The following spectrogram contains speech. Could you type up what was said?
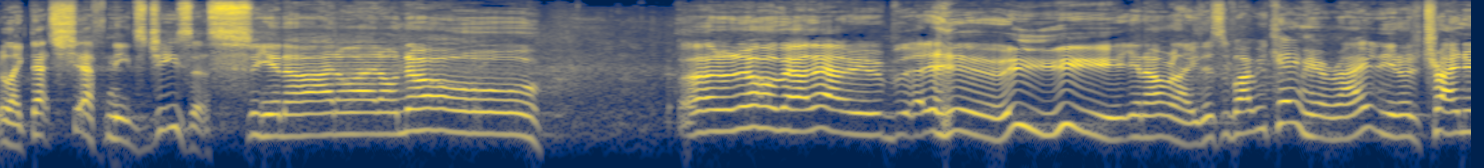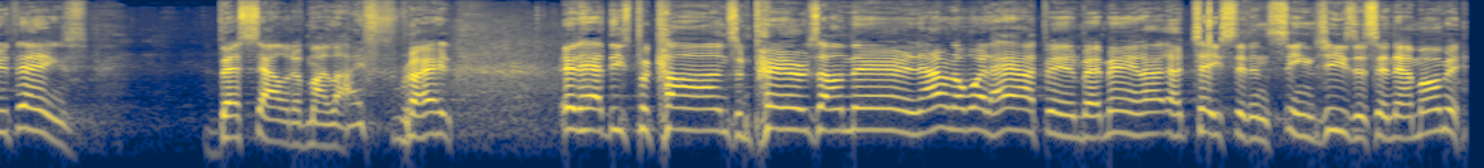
We're like, that chef needs Jesus. You know, I don't, I don't know. I don't know about that. you know, we're like, this is why we came here, right? You know, to try new things. Best salad of my life, right? it had these pecans and pears on there, and I don't know what happened, but man, I, I tasted and seen Jesus in that moment.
